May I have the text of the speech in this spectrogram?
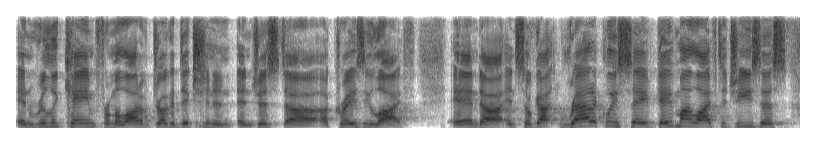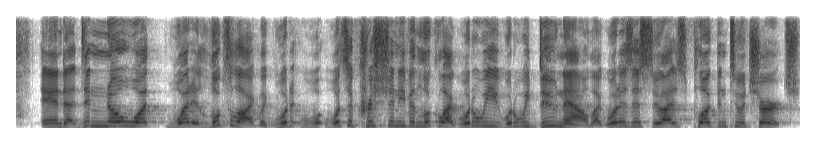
and really came from a lot of drug addiction and, and just uh, a crazy life. And, uh, and so got radically saved, gave my life to Jesus, and uh, didn't know what, what it looked like. Like, what, what's a Christian even look like? What do, we, what do we do now? Like, what is this? So I just plugged into a church.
